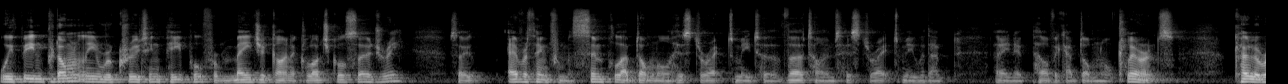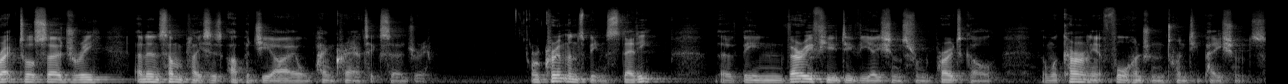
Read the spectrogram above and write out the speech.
We've been predominantly recruiting people from major gynecological surgery, so everything from a simple abdominal hysterectomy to a Wertheim's hysterectomy with ab- uh, you know, pelvic abdominal clearance, colorectal surgery, and in some places upper GI or pancreatic surgery. Recruitment's been steady. There have been very few deviations from the protocol, and we're currently at 420 patients.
